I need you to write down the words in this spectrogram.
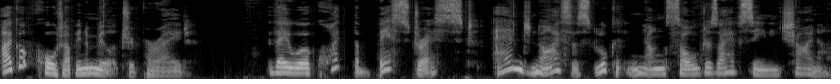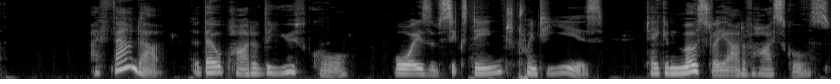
I got caught up in a military parade. They were quite the best dressed and nicest looking young soldiers I have seen in China. I found out that they were part of the Youth Corps, boys of 16 to 20 years, taken mostly out of high schools.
